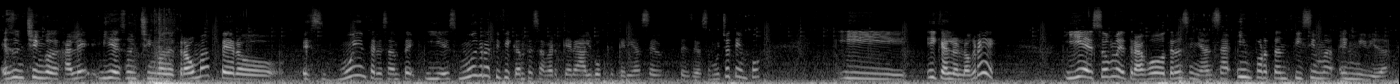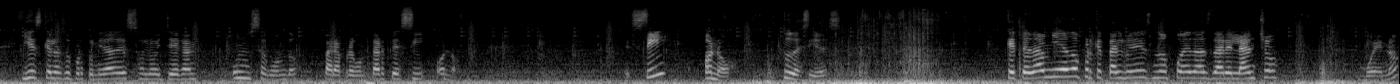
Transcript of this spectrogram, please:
Es un chingo de jale y es un chingo de trauma, pero es muy interesante y es muy gratificante saber que era algo que quería hacer desde hace mucho tiempo y, y que lo logré. Y eso me trajo otra enseñanza importantísima en mi vida. Y es que las oportunidades solo llegan un segundo para preguntarte sí o no. ¿Sí o no? Tú decides. ¿Que te da miedo porque tal vez no puedas dar el ancho? Bueno,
